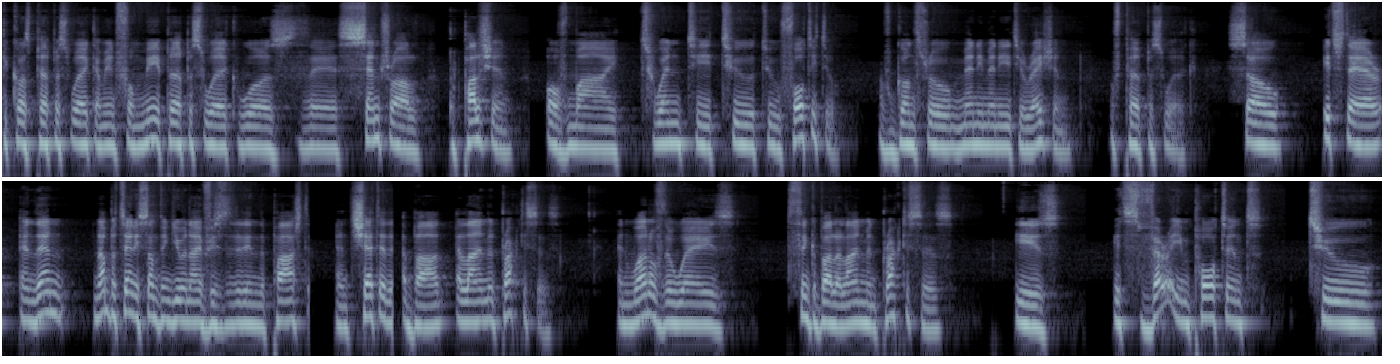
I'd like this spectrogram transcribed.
Because purpose work, I mean, for me, purpose work was the central propulsion of my 22 to 42. I've gone through many, many iterations of purpose work. So it's there. And then number 10 is something you and I visited in the past and chatted about alignment practices. And one of the ways to think about alignment practices is it's very important to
